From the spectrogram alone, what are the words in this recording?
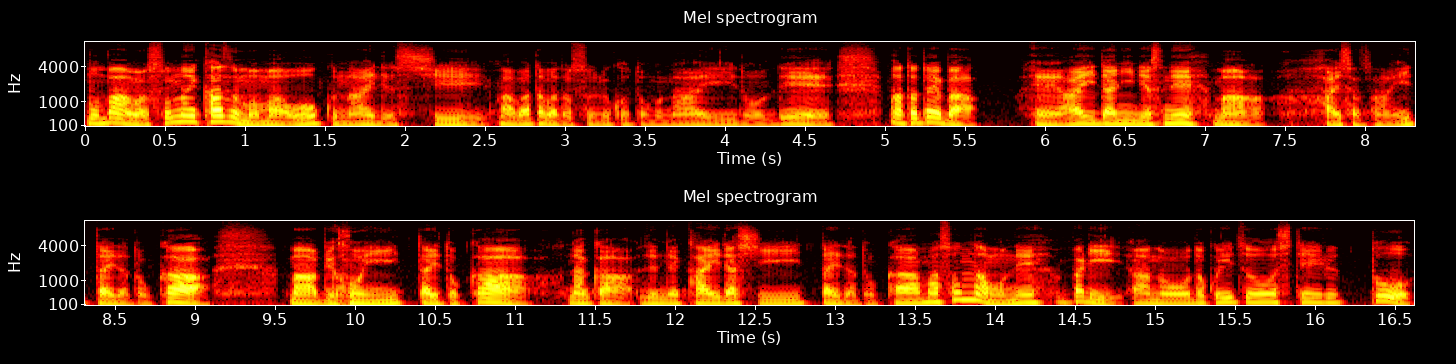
もまあそんなに数もまあ多くないですし、まあ、バタバタすることもないので、まあ、例えばえ、間にですねまあ歯医者さん行ったりだとか、まあ、病院行ったりとかなんか全然買い出し行ったりだとかまあそんなもねやっぱりあの独立をしていると、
